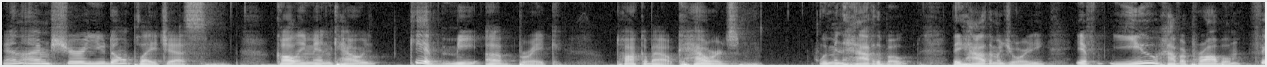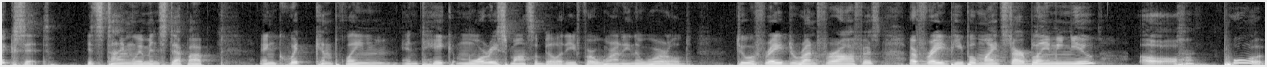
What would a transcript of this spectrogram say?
And I'm sure you don't play chess. Calling men cowards? Give me a break. Talk about cowards. Women have the vote, they have the majority. If you have a problem, fix it. It's time women step up and quit complaining and take more responsibility for running the world. Too afraid to run for office? Afraid people might start blaming you? Oh, Poor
